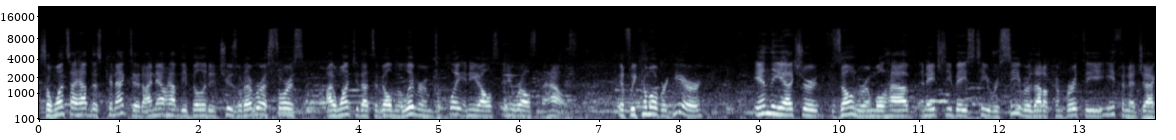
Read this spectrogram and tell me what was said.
So once I have this connected, I now have the ability to choose whatever a source I want to that's available in the living room to play any else, anywhere else in the house. If we come over here, in the extra zone room, we'll have an HDBaseT receiver that'll convert the Ethernet jack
